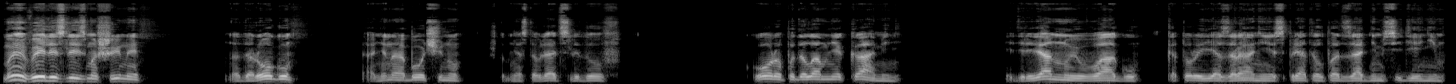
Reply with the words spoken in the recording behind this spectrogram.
Мы вылезли из машины на дорогу, а не на обочину, чтобы не оставлять следов. Кора подала мне камень и деревянную вагу, которую я заранее спрятал под задним сиденьем.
